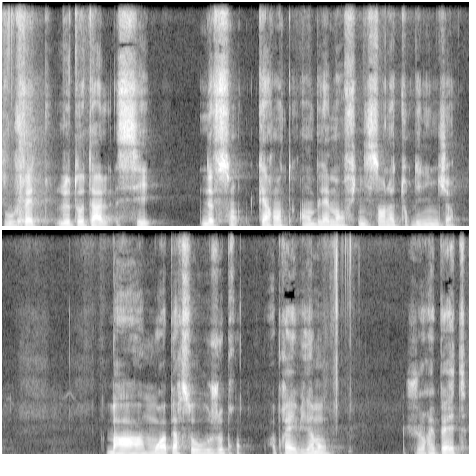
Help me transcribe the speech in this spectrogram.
Vous faites le total, c'est 940 emblèmes en finissant la tour des ninjas. Bah moi perso je prends. Après évidemment, je répète,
